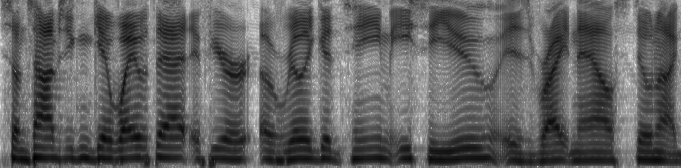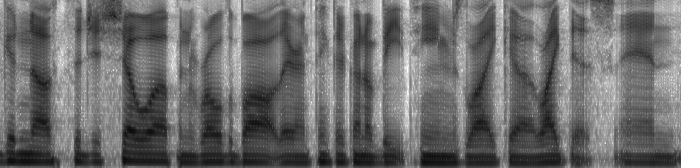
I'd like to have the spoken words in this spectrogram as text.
sometimes you can get away with that if you're a really good team. ECU is right now still not good enough to just show up and roll the ball out there and think they're going to beat teams like uh, like this, and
